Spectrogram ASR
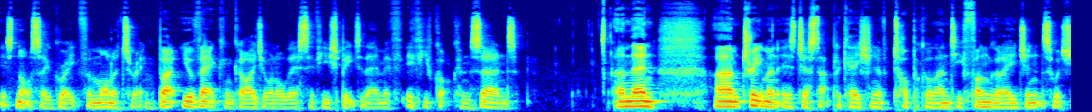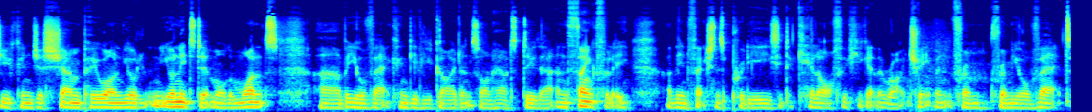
It's not so great for monitoring, but your vet can guide you on all this if you speak to them if if you've got concerns. And then um, treatment is just application of topical antifungal agents, which you can just shampoo on. You'll you'll need to do it more than once, uh, but your vet can give you guidance on how to do that. And thankfully, uh, the infection is pretty easy to kill off if you get the right treatment from from your vet.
